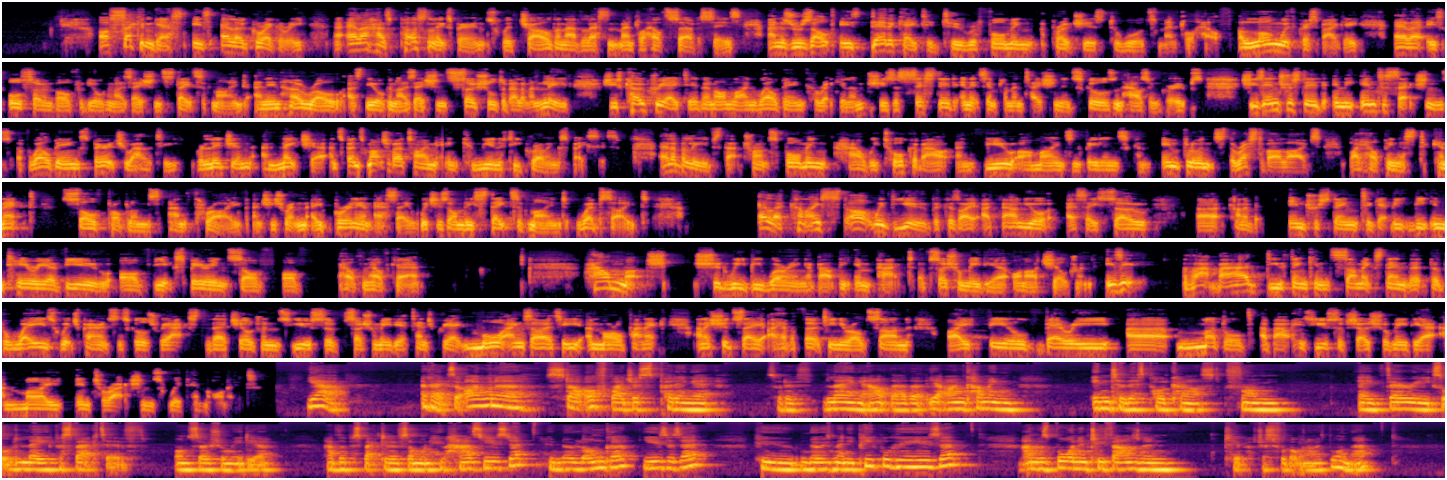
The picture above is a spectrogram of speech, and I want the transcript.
Our second guest is Ella Gregory. Now, Ella has personal experience with child and adolescent mental health services and, as a result, is dedicated to reforming approaches towards mental health. Along with Chris Bagley, Ella is also involved with the organisation States of Mind, and in her role as the organisation's social development lead, she's co created an online wellbeing curriculum. She's assisted in its implementation in schools and housing groups. She's interested in the intersections of wellbeing, spirituality, religion, and nature, and spends much of her time in community growing spaces. Ella believes that transforming how we talk about and view our minds and feelings can influence the rest of our lives by helping us to connect solve problems and thrive. And she's written a brilliant essay, which is on the States of Mind website. Ella, can I start with you? Because I, I found your essay so uh, kind of interesting to get the, the interior view of the experience of, of health and healthcare. How much should we be worrying about the impact of social media on our children? Is it that bad? Do you think, in some extent, that, that the ways which parents and schools react to their children's use of social media tend to create more anxiety and moral panic? And I should say, I have a 13 year old son. I feel very uh, muddled about his use of social media and my interactions with him on it. Yeah. Okay, so I want to start off by just putting it, sort of laying it out there that, yeah, I'm coming into this podcast from a very sort of lay perspective on social media. Have the perspective of someone who has used it, who no longer uses it, who knows many people who use it, and was born in 2002. I just forgot when I was born there.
